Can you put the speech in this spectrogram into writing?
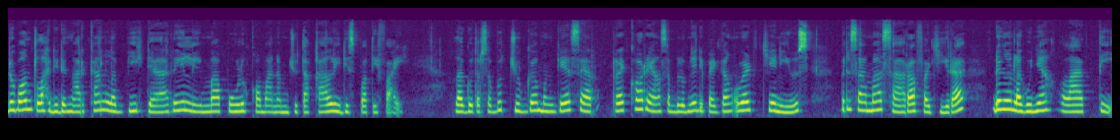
telah didengarkan lebih dari 50,6 juta kali di Spotify. Lagu tersebut juga menggeser rekor yang sebelumnya dipegang Word Genius bersama Sarah Fajira dengan lagunya Lati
